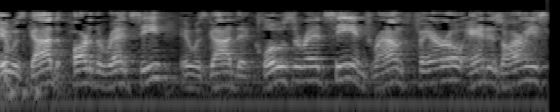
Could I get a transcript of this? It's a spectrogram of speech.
It was God that parted the Red Sea. It was God that closed the Red Sea and drowned Pharaoh and his armies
